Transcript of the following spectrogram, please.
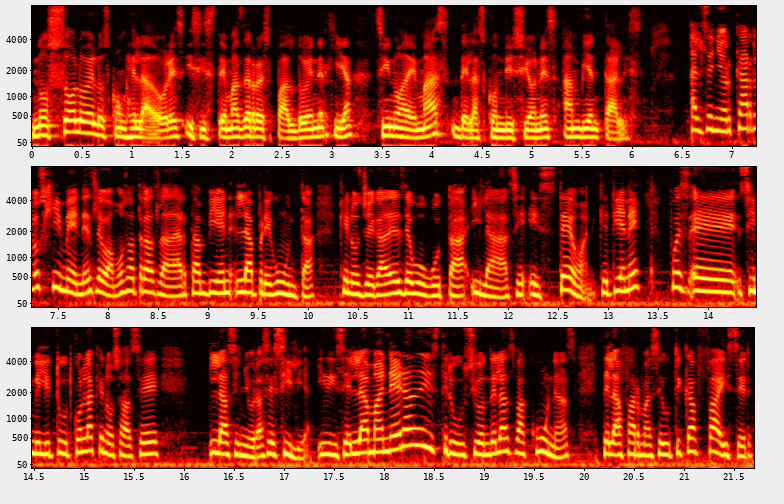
no solo de los congeladores y sistemas de respaldo de energía, sino además de las condiciones ambientales. Al señor Carlos Jiménez le vamos a trasladar también la pregunta que nos llega desde Bogotá y la hace Esteban, que tiene pues eh, similitud con la que nos hace la señora Cecilia y dice, la manera de distribución de las vacunas de la farmacéutica Pfizer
